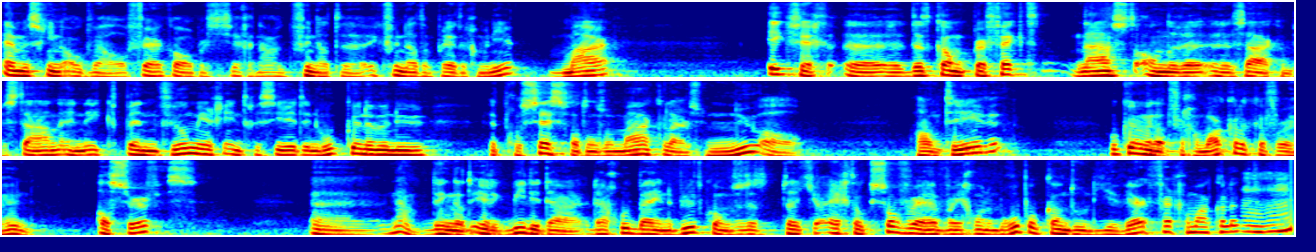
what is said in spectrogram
En misschien ook wel verkopers die zeggen, nou, ik vind dat, eh, ik vind dat een prettige manier. Maar ik zeg, eh, dat kan perfect naast andere eh, zaken bestaan. En ik ben veel meer geïnteresseerd in hoe kunnen we nu het proces wat onze makelaars nu al hanteren, hoe kunnen we dat vergemakkelijken voor hun als service? Eh, nou, ik denk dat Erik Bieden daar, daar goed bij in de buurt komt. Zodat dat je echt ook software hebt waar je gewoon een beroep op kan doen die je werk vergemakkelijkt. Mhm.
